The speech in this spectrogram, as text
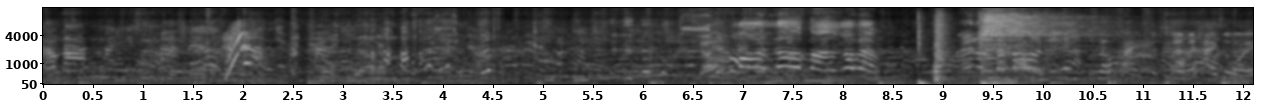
แล้วนะพอเริ่มมาก็แบบ ไม่รู้จะรอดไหมเนี่ยเราขายเราไม่ขายสวย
